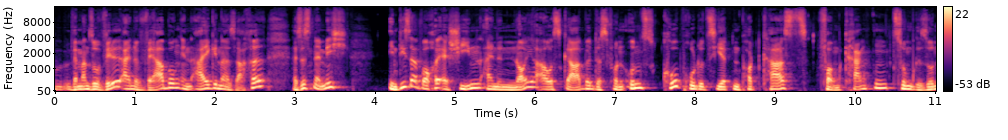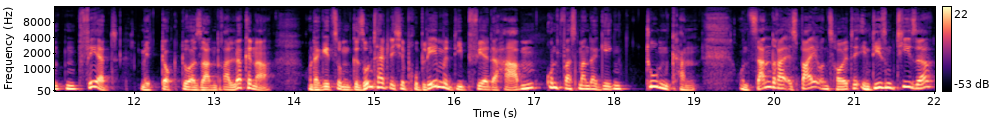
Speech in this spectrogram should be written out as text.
wenn man so will, eine Werbung in eigener Sache. Es ist nämlich in dieser Woche erschienen eine neue Ausgabe des von uns co-produzierten Podcasts Vom Kranken zum gesunden Pferd mit Dr. Sandra Löckener. Und da geht es um gesundheitliche Probleme, die Pferde haben und was man dagegen tun kann. Und Sandra ist bei uns heute in diesem Teaser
